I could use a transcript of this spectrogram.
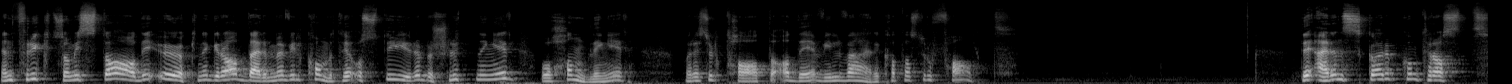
En frykt som i stadig økende grad dermed vil komme til å styre beslutninger og handlinger. Og resultatet av det vil være katastrofalt. Det er en skarp kontrast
